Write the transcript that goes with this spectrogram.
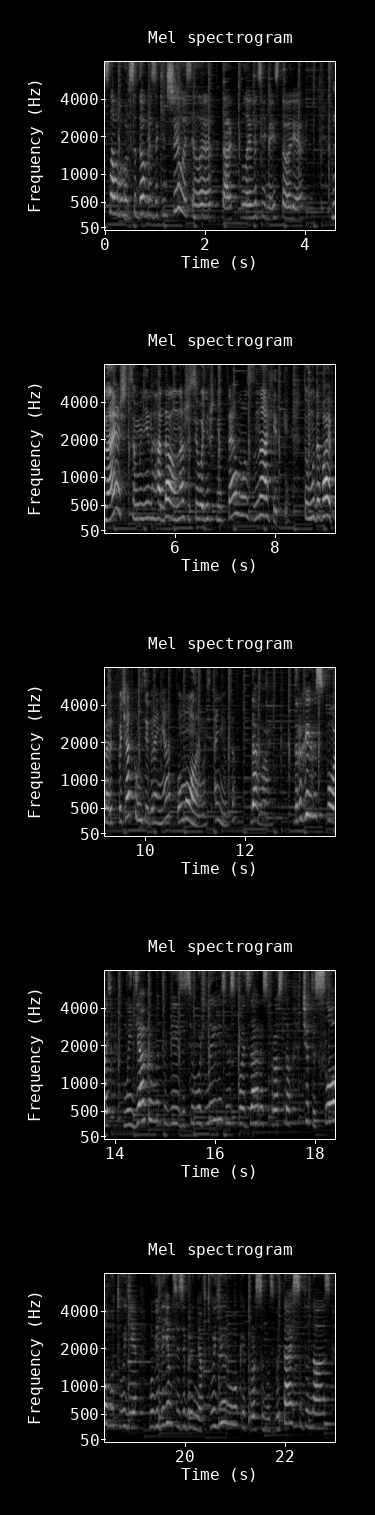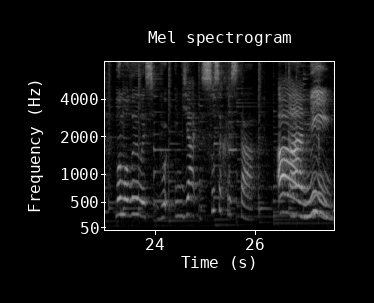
Слава Богу, все добре закінчилось, але так, була емоційна історія. Знаєш, це мені нагадало нашу сьогоднішню тему знахідки. Тому давай перед початком зібрання помолимось. Анюта. Давай. Дорогий Господь, ми дякуємо тобі за цю можливість, Господь, зараз просто чути Слово Твоє. Ми віддаємо це зібрання в Твої руки, просимо, звертайся до нас. Ми молились в ім'я Ісуса Христа. Амінь.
